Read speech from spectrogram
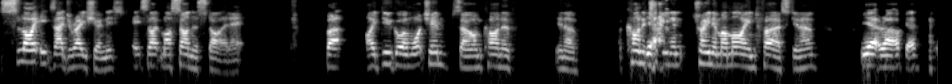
slight exaggeration. It's it's like my son has started it, but I do go and watch him, so I'm kind of you know, I kind of yeah. training training my mind first, you know. Yeah, right, okay.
